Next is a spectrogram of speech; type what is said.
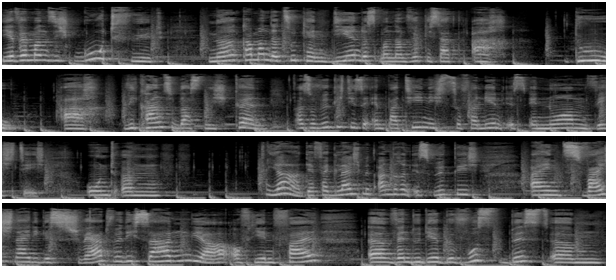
Ja, wenn man sich gut fühlt, ne, kann man dazu tendieren, dass man dann wirklich sagt, ach, du, ach, wie kannst du das nicht können? Also wirklich diese Empathie nicht zu verlieren, ist enorm wichtig. Und ähm, ja, der Vergleich mit anderen ist wirklich ein zweischneidiges Schwert, würde ich sagen. Ja, auf jeden Fall. Äh, wenn du dir bewusst bist, ähm,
